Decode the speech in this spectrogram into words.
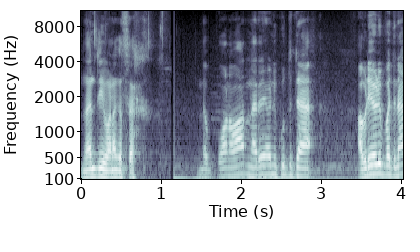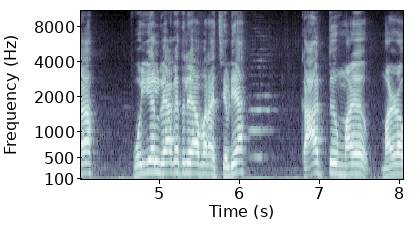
நன்றி வணக்கம் சார். இந்த போன வாரம் நிறைய வண்டி கொடுத்துட்டேன். அப்படி எப்படி பார்த்தீங்கன்னா புயல் வேகத்தில் வியாபாரம் ஆச்சு. எப்படியா? காற்று மழை மழை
